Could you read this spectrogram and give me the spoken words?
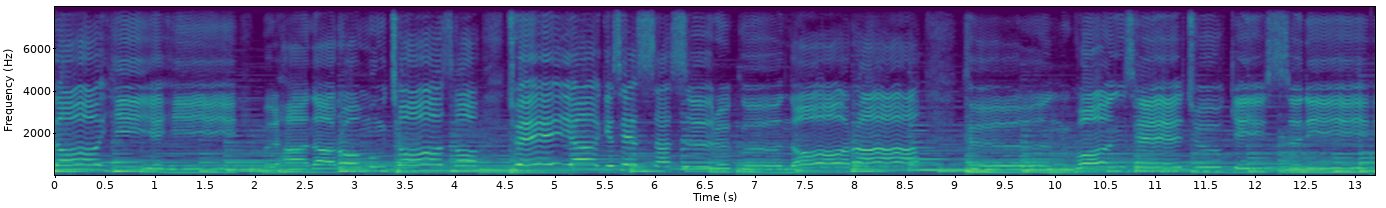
너희의 힘을 하나로 뭉쳐서 죄악의 쇠사슬을 끊어라. 큰 권세 주께 있으니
